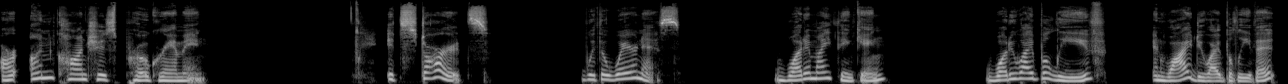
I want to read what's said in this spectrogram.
our unconscious programming. It starts with awareness. What am I thinking? What do I believe? And why do I believe it?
